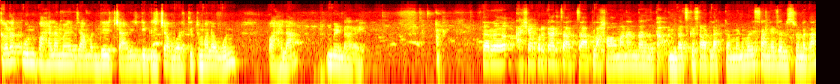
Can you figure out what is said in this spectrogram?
कडक ऊन पाहायला मिळेल ज्यामध्ये चाळीस डिग्रीच्या वरती तुम्हाला ऊन पाहायला मिळणार आहे. तर अशा प्रकारचा आजचा आपला हवामान अंदाज होता. अंदाज कसा वाटला? कमेंटमध्ये सांगायचा विसरू नका.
